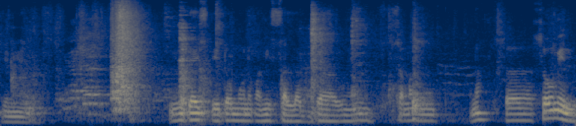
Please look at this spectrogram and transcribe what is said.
Ganyan. Yun guys, dito muna kami sa Labao ngayon. Sa mga, ano, sa sawmill.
